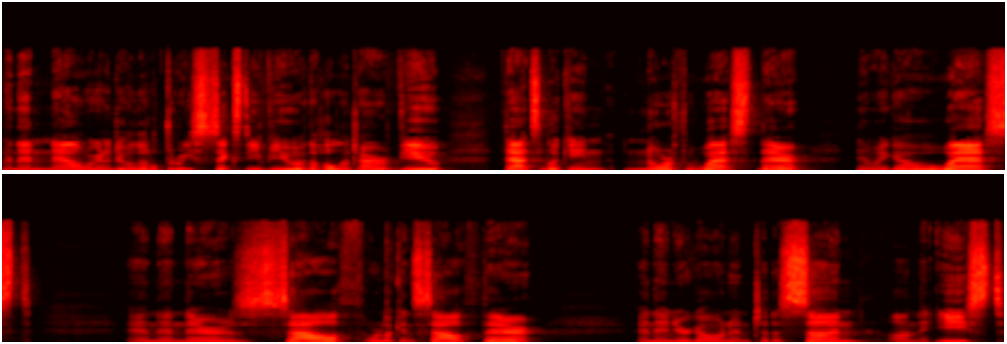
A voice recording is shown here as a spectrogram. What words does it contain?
And then now we're going to do a little 360 view of the whole entire view. That's looking northwest there. Then we go west. And then there's south. We're looking south there. And then you're going into the sun on the east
